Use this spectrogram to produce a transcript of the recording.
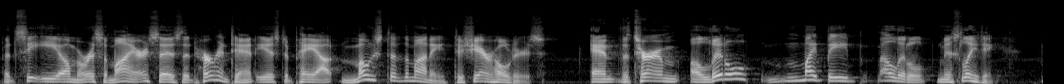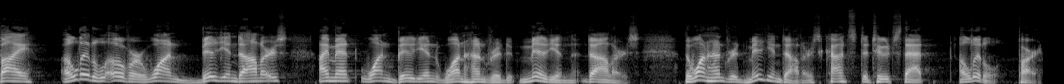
but CEO Marissa Mayer says that her intent is to pay out most of the money to shareholders. And the term a little might be a little misleading. By a little over $1 billion, I meant $1 billion $100 million. The $100 million constitutes that a little part.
